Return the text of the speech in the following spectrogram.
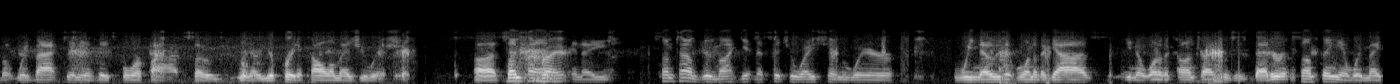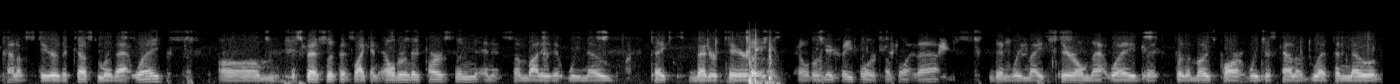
but we back any of these four or five. So you know you're free to call them as you wish. Uh, sometimes Right. in a sometimes we might get in a situation where we know that one of the guys, you know, one of the contractors is better at something, and we may kind of steer the customer that way. Um, especially if it's like an elderly person and it's somebody that we know takes better care of elderly people or something like that, then we may steer them that way. But for the most part, we just kind of let them know of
